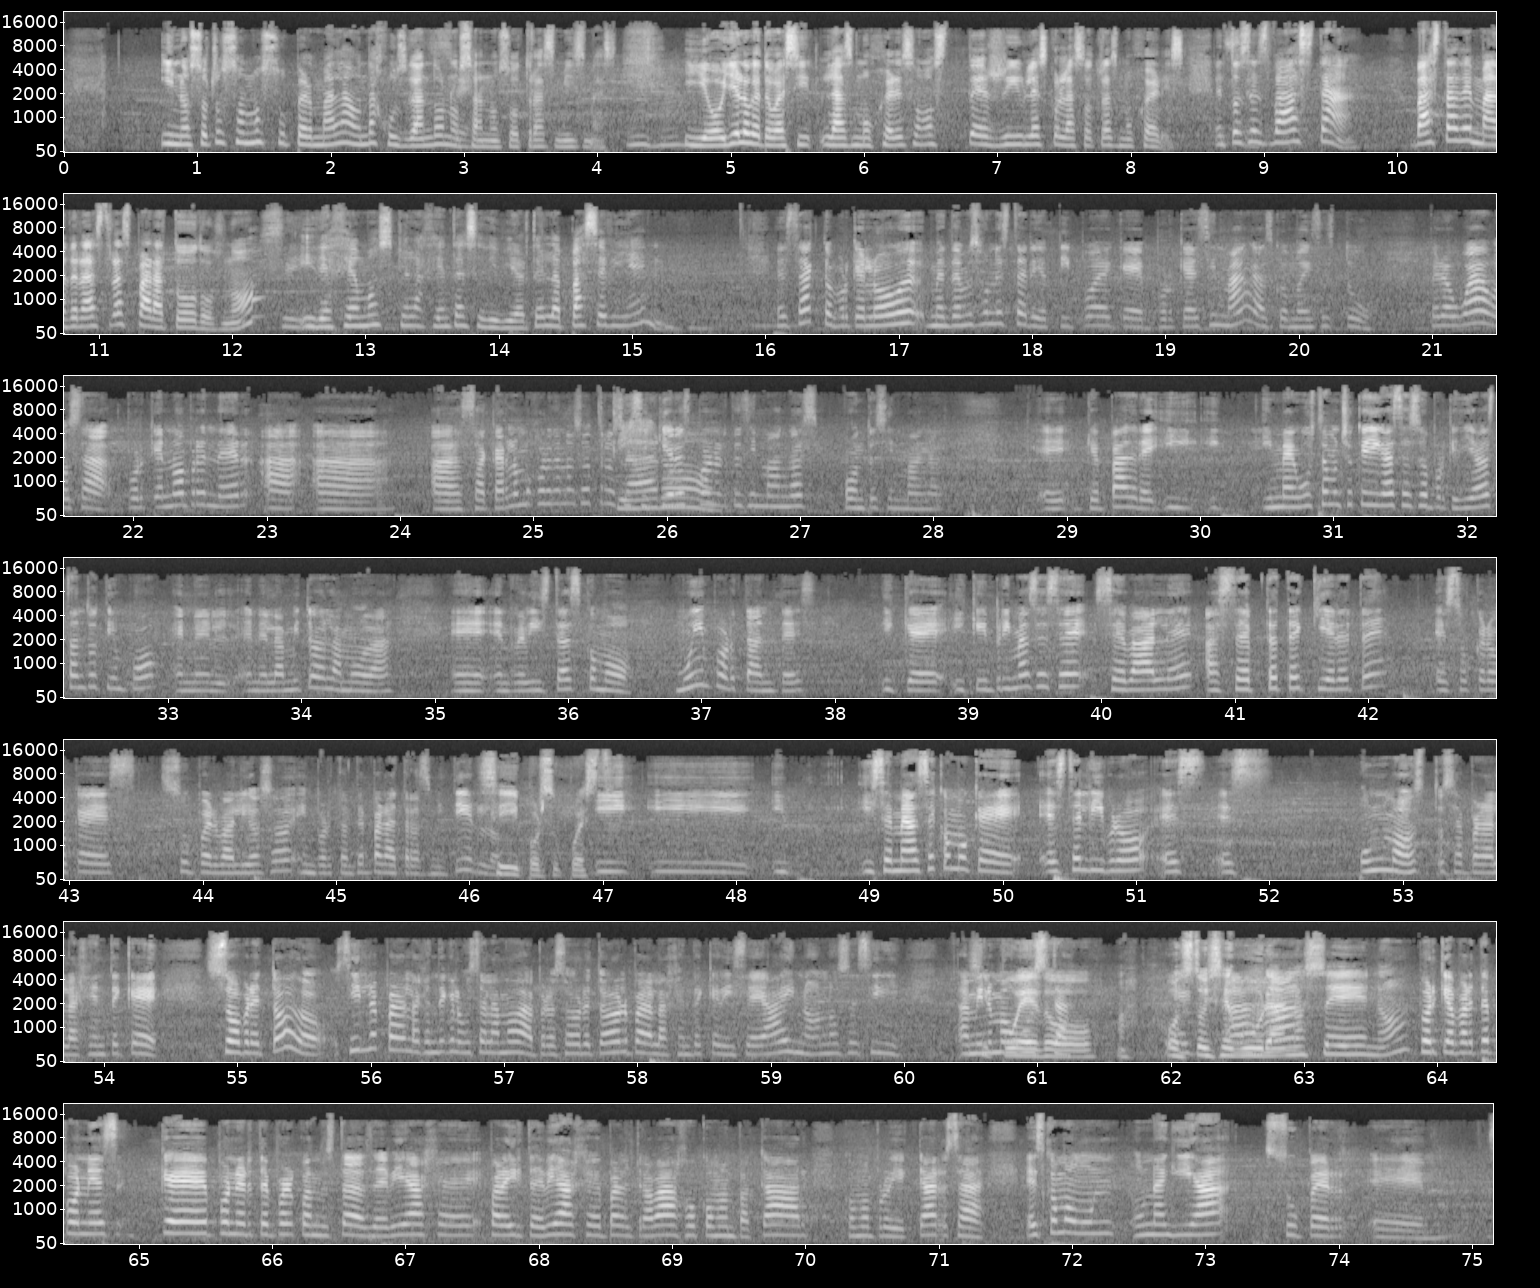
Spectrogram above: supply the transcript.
Y nosotros somos súper mala onda juzgándonos Sí. a nosotras mismas. Y oye lo que te voy a decir, las mujeres somos terribles con las otras mujeres. Entonces basta, basta de madrastras para todos, ¿no? Sí. Y dejemos que la gente se divierta y la pase bien. Exacto, porque luego metemos un estereotipo de que, ¿por qué sin mangas? Como dices tú. Pero wow, o sea, ¿por qué no aprender a, a- a sacar lo mejor de nosotros? Y Claro. si quieres ponerte sin mangas, ponte sin mangas. Eh, qué padre. Y, y- y me gusta mucho que digas eso porque llevas tanto tiempo en el, en el ámbito de la moda, eh, en revistas como muy importantes y que, y que imprimas ese se vale, acéptate, quiérete. Eso creo que es súper valioso, importante para transmitirlo. Sí, por supuesto. Y, y, y, y se me hace como que este libro es, es un must, o sea, para la gente que, sobre todo, sí para la gente que le gusta la moda, pero sobre todo para la gente que dice, ay, no, no sé si a mí Si no me puedo, gusta. ah, o estoy segura, Ajá. no sé, ¿no? Porque aparte pones que ponerte para cuando estás de viaje, para irte de viaje, para el trabajo, cómo empacar, cómo proyectar. O sea, es como un, una guía súper eh,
